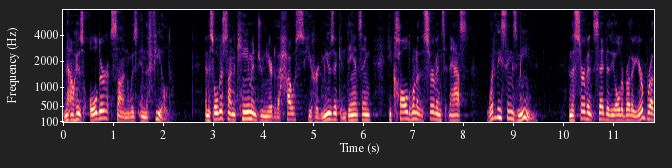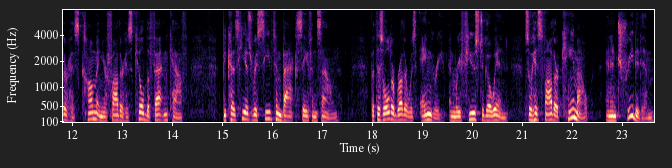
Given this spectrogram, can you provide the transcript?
Now his older son was in the field. And this older son came and drew near to the house. He heard music and dancing. He called one of the servants and asked, What do these things mean? And the servant said to the older brother, Your brother has come, and your father has killed the fattened calf, because he has received him back safe and sound. But this older brother was angry and refused to go in. So his father came out and entreated him.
